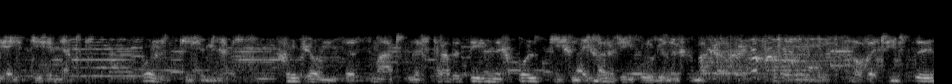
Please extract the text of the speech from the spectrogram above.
Wiejskie ziemniaczki, polskie ziemniaki, chrupiące, smaczne, w tradycyjnych polskich, najbardziej ulubionych smakach. Nowe chipsy,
